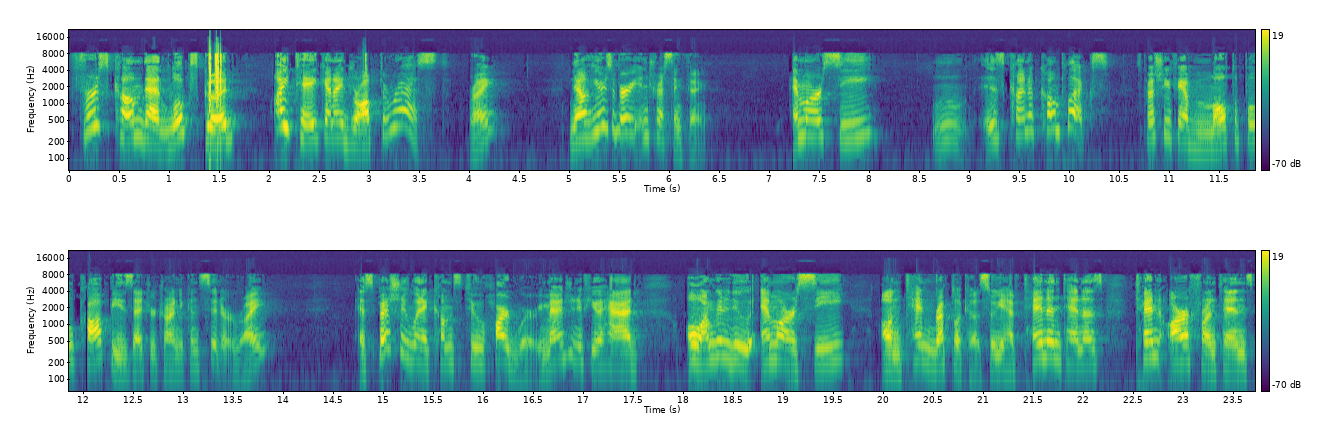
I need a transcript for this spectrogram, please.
First come that looks good, I take and I drop the rest, right? Now, here's a very interesting thing. MRC mm, is kind of complex, especially if you have multiple copies that you're trying to consider, right? Especially when it comes to hardware. Imagine if you had, oh, I'm going to do MRC on 10 replicas. So you have 10 antennas, 10 RF front ends,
